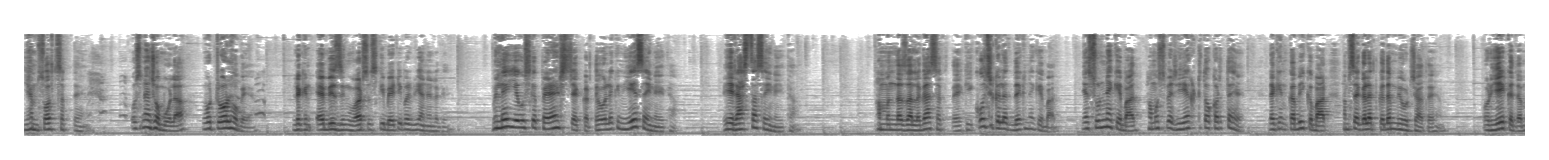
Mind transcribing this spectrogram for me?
ये हम सोच सकते हैं। उसने जो बोला, वो ट्रोल हो गया। लेकिन एब्यूजिंग वर्ड्स उसकी बेटी पर भी आने लगे। भले ये उसके पेरेंट्स चेक करते हो, लेकिन ये सही नहीं था। ये रास्ता सही नहीं था। हम अंदाज़ा लगा सकते हैं कि कुछ गलत देखने के बाद या सुनने के बाद हम उस पर रिएक्ट तो करते हैं, लेकिन कभी कभार हमसे गलत कदम भी उठ जाते हैं। और ये कदम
